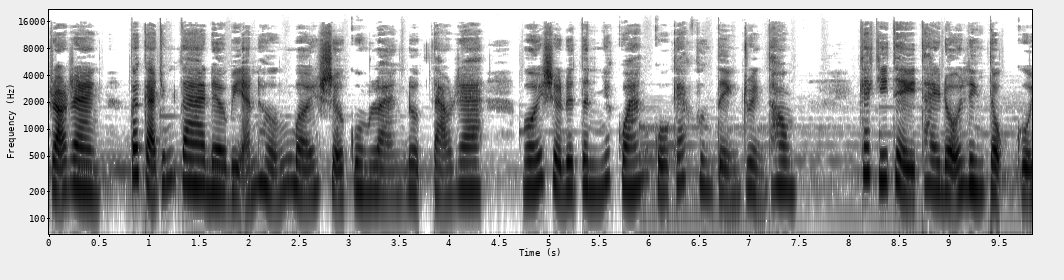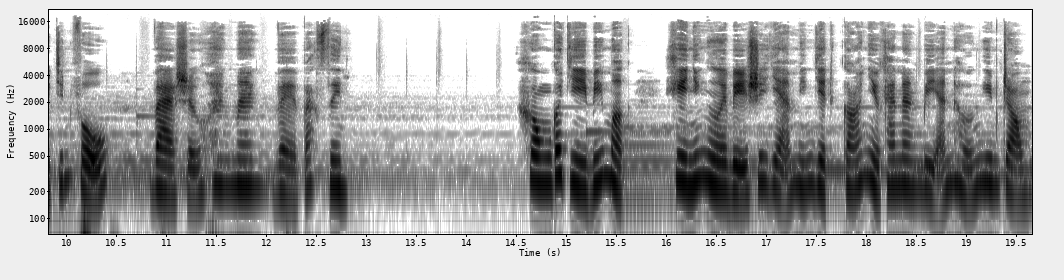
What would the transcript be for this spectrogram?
Rõ ràng, tất cả chúng ta đều bị ảnh hưởng bởi sự cuồng loạn được tạo ra với sự đưa tin nhất quán của các phương tiện truyền thông. Các chỉ thị thay đổi liên tục của chính phủ và sự hoang mang về vaccine. Không có gì bí mật khi những người bị suy giảm miễn dịch có nhiều khả năng bị ảnh hưởng nghiêm trọng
